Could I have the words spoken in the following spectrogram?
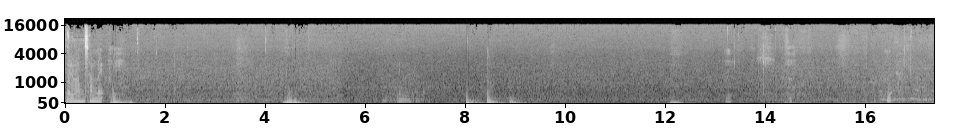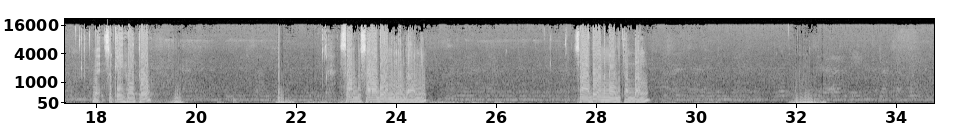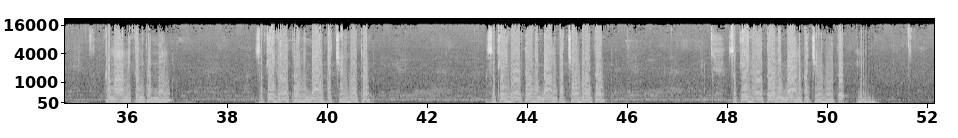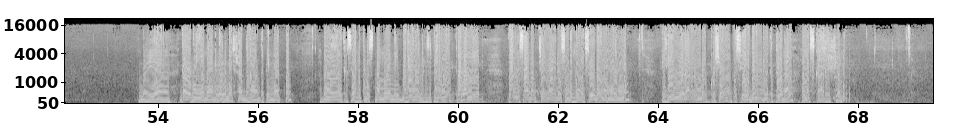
දරුවන් සම්මයි. 네, සුඛී හෝතු සාදු සාදු අනුමෝදාමි සාදු අනුමෝදිතබ්බං කමාමි කමිතබ්බං සුඛී හෝතු නිබ්බාන පච්චය හෝතු සුඛී හෝතු නිබ්බාන පච්චය හෝතු සුඛී හෝතු නිබ්බාන පච්චය හෝතු හොඳයි ගෞරවනීය මෑණිවරණි ශ්‍රද්ධාවන්ත පින්වත්නි අපි මේ 149 වෙනි භාවනා වැඩසටහනේ පළවෙනි ධර්ම සාකච්ඡා වාරය සඳහා සූදානම් වෙන්නේ. එහි මූලාරම්භයක් වශයෙන් අපි සියලු දෙනා එකතු වෙලා নমස්කාරය කියමු.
